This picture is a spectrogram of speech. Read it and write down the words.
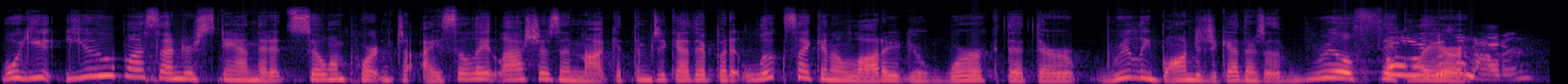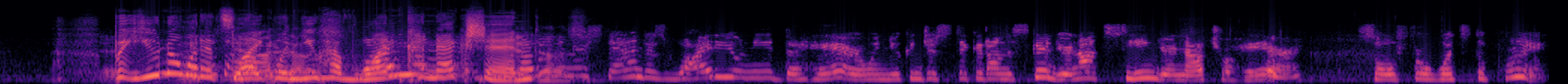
Well, you you must understand that it's so important to isolate lashes and not get them together. But it looks like in a lot of your work that they're really bonded together. There's a real thick oh, it layer. doesn't matter. But you know what it's yeah, like it when you have Why one do you- connection. What I don't understand is why do you need the hair when you can just stick it on the skin? You're not seeing your natural hair. So for what's the point?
